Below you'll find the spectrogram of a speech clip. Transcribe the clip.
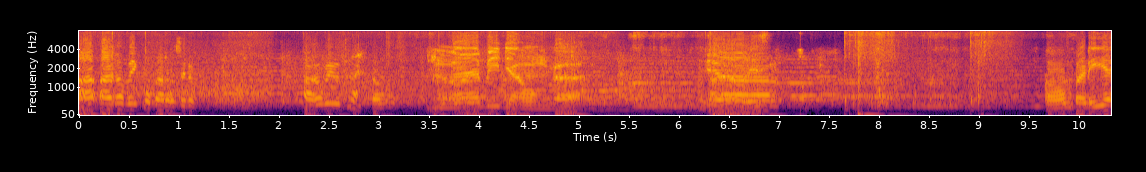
आगा भाई को उतारो सिर्फ़ आगा भाई उतरा मैं भी जाऊँगा। यार होम पड़ी है?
